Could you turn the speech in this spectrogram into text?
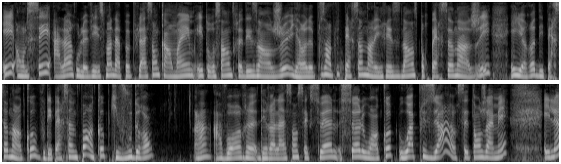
et on le sait, à l'heure où le vieillissement de la population quand même est au centre des enjeux, il y aura de plus en plus de personnes dans les résidences pour personnes âgées et il y aura des personnes en couple ou des personnes pas en couple qui voudront Hein, avoir euh, des relations sexuelles seules ou en couple ou à plusieurs, sait-on jamais. Et là,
